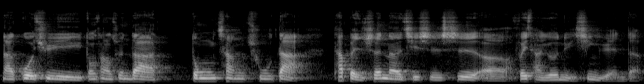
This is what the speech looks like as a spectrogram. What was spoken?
那过去东仓春大、东仓出大，它本身呢其实是呃非常有女性缘的。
